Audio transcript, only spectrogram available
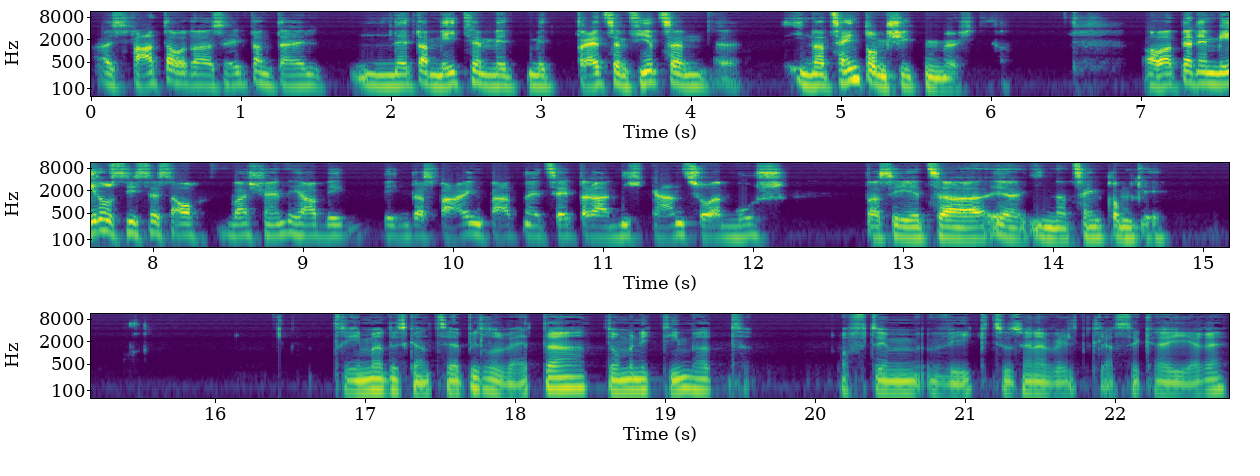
als Vater oder als Elternteil nicht ein Mädchen mit, mit 13, 14 äh, in ein Zentrum schicken möchte. Aber bei den Mädels ist es auch wahrscheinlich auch wegen, wegen der Sparringpartner etc. nicht ganz so ein Muss, dass ich jetzt äh, in ein Zentrum gehe drehen wir das Ganze ein bisschen weiter. Dominik Thiem hat auf dem Weg zu seiner Weltklasse-Karriere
